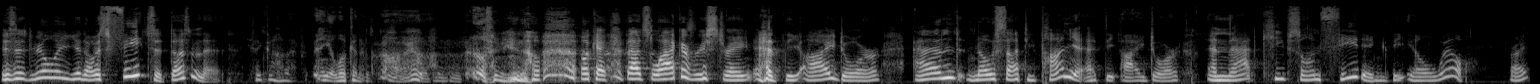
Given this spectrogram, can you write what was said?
Is it really, you know, it feeds it, doesn't it? You think, oh, and you look at them, oh, you know. Okay, that's lack of restraint at the eye door and no satipanya at the eye door, and that keeps on feeding the ill will, right?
